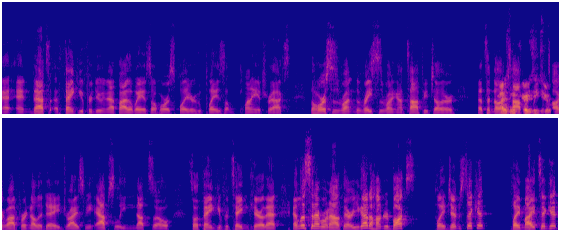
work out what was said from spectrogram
and, and that's uh, thank you for doing that by the way as a horse player who plays plenty of tracks the horses run the races running on top of each other that's another topic we can too. talk about for another day drives me absolutely nuts so so thank you for taking care of that and listen everyone out there you got a hundred bucks play jim's ticket play my ticket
